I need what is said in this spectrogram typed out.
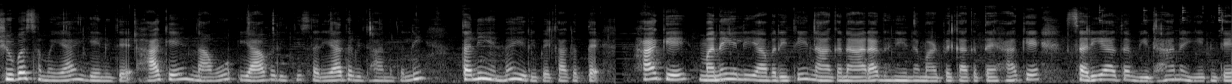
ಶುಭ ಸಮಯ ಏನಿದೆ? ಹಾಗೆ ನಾವು ಯಾವ ರೀತಿ ಸರಿಯಾದ ವಿಧಾನದಲ್ಲಿ ತನಿಯನ್ನು ಇರಿಬೇಕಾಗತ್ತೆ? ಹಾಗೆ ಮನೆಯಲ್ಲಿ ಯಾವ ರೀತಿ ನಾಗನ ಆರಾಧನೆಯನ್ನು ಮಾಡಬೇಕಾಗತ್ತೆ, ಹಾಗೆ ಸರಿಯಾದ ವಿಧಾನ ಏನಿದೆ,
